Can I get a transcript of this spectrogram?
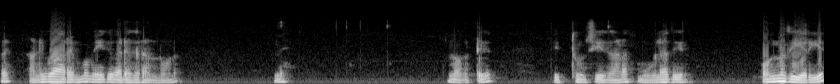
හරි අනිවාර්යයෙන්ම මේක වැඩ කරන්න ඕන නේ මකට එක 300 ගණක් මූලා තියෙනවා ඔන්න තියරිය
